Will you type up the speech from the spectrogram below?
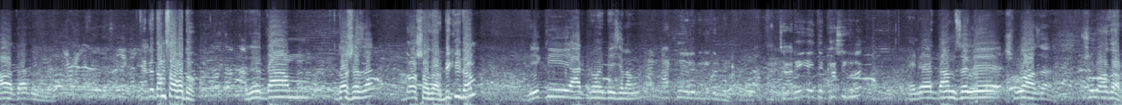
হ্যাঁ দাদু এটার দাম চা কত? এদের দাম দশ হাজার। দশ হাজার। বিক্রি দাম? বিক্রি আট নয় পেয়েছিলাম। আট নয় হলে বিক্রি করবেন। আচ্ছা আর এই যে খাসিগুলো? এটার দাম চাইলে ষোলো হাজার। ষোলো হাজার।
